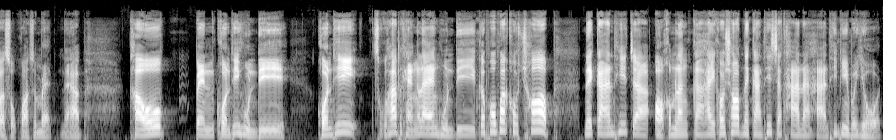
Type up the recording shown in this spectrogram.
ประสบความสำเร็จนะครับ เขาเป็นคนที่หุ่นดี คนที่สุขภาพแข็งแรงหุ่นดี ก็เพราะว่าเขาชอบในการที่จะออกกำลังกายเขาชอบในการที่จะทานอาหารที่มีประโยชน์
